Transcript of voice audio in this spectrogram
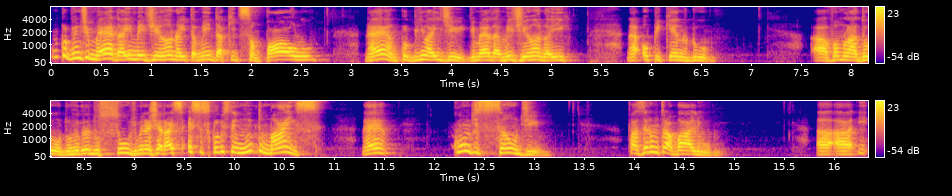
um clubinho de merda aí, mediano aí também, daqui de São Paulo, né, um clubinho aí de, de merda mediano aí, né, o pequeno do, ah, vamos lá, do, do, Rio Grande do Sul, de Minas Gerais, esses clubes têm muito mais né, condição de fazer um trabalho ah, ah,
